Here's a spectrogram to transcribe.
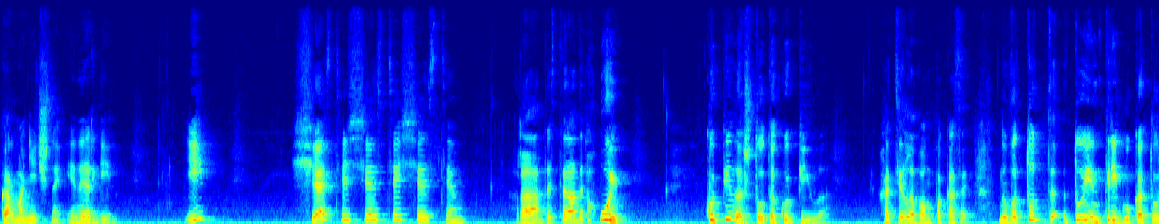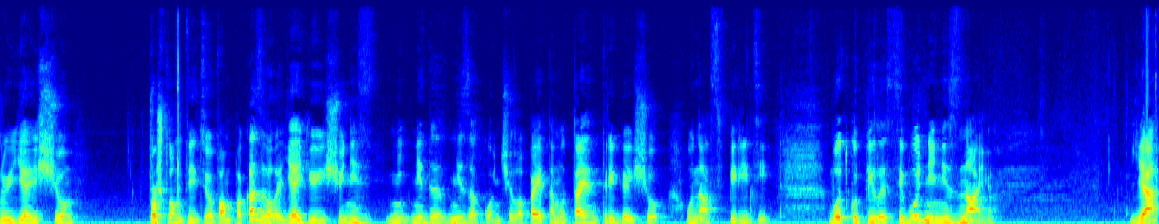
гармоничной энергии и Счастье, счастье, счастье. Радость, радость. Ой, купила что-то, купила. Хотела вам показать. Ну вот тут ту интригу, которую я еще в прошлом видео вам показывала, я ее еще не, не, не, не закончила, поэтому та интрига еще у нас впереди. Вот купила сегодня, не знаю. Я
